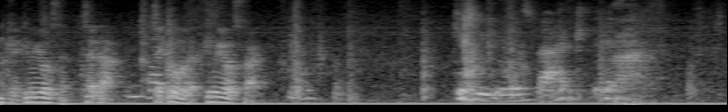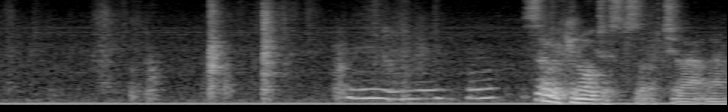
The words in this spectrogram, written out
Okay, give me yours then. Take that. Okay. Take all of it. Give me yours back. Give me yours back. So we can all just sort of chill out now.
